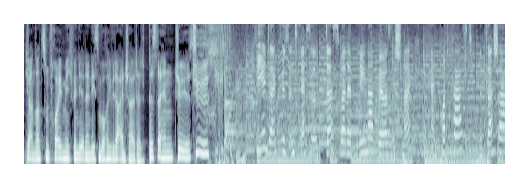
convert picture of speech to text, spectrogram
Ja, ansonsten freue ich mich, wenn ihr in der nächsten Woche wieder einschaltet. Bis dahin, tschüss. Tschüss. Vielen Dank fürs Interesse. Das war der Bremer Börsenschnack, ein Podcast mit Sascha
